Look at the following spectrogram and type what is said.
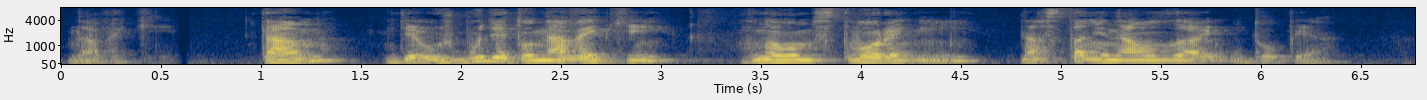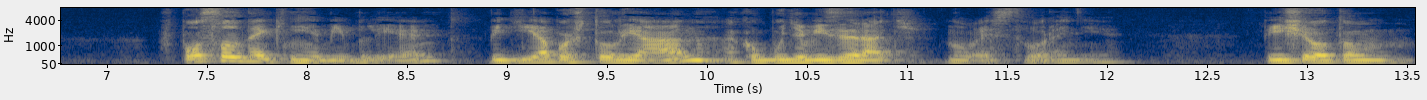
na veky. Tam, kde už bude to na veky, v novom stvorení, nastane naozaj utopia. V poslednej knihe Biblie vidí Apoštol Ján, ako bude vyzerať nové stvorenie. Píše o tom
